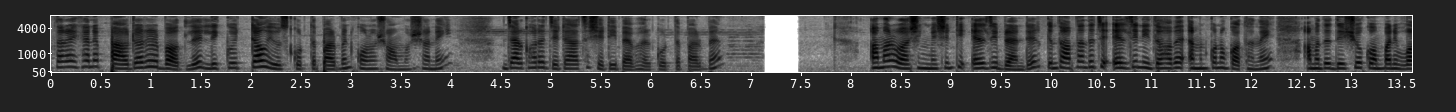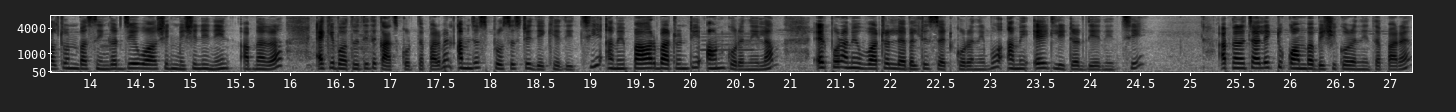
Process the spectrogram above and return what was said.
আপনারা এখানে পাউডারের বদলে লিকুইডটাও ইউজ করতে পারবেন, কোনো সমস্যা নেই। যার ঘরে যেটা আছে সেটি ব্যবহার করতে পারবেন। আমার ওয়াশিং মেশিনটি এলজি ব্র্যান্ডের কিন্তু আপনাদের যে এলজি নিতে হবে এমন কোনো কথা নেই। আমাদের দেশীয় কোম্পানি ওয়ালটন বা সিঙ্গার যে ওয়াশিং মেশিনই নিন, আপনারা একই পদ্ধতিতে কাজ করতে পারবেন। আমি জাস্ট প্রসেসটি দেখিয়ে দিচ্ছি। আমি পাওয়ার বাটনটি অন করে নিলাম। এরপর আমি ওয়াটার লেভেলটি সেট করে নিব। আমি এইট লিটার দিয়ে নিচ্ছি। আপনারা চাইলে একটু কম বা বেশি করে নিতে পারেন।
